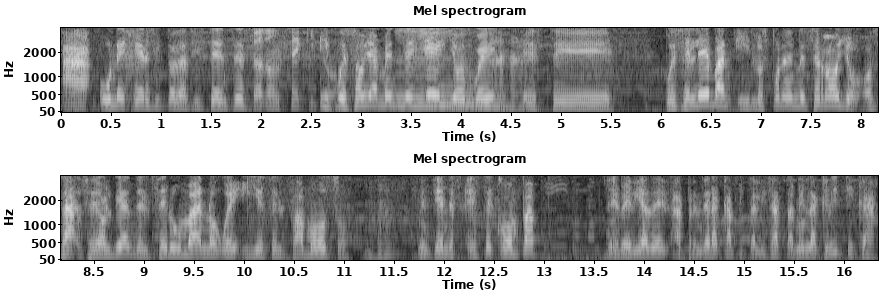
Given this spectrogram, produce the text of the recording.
a un ejército de asistentes Todo un séquito. y pues obviamente Mm. ellos, güey, este, pues elevan y los ponen en ese rollo, o sea, se olvidan del ser humano, güey, y es el famoso. ¿Me entiendes? Este compa debería de aprender a capitalizar también la crítica.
